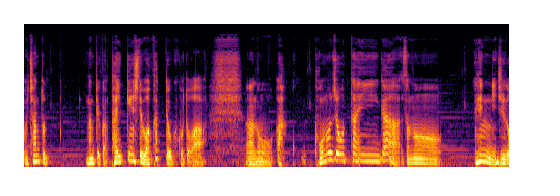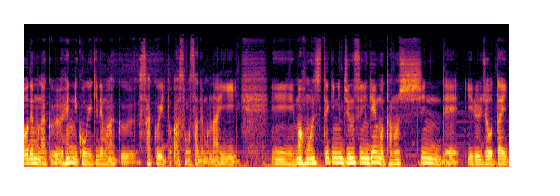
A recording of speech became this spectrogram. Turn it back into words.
をちゃんと何て言うか体験して分かっておくことはあのあこの状態がその変に受動でもなく変に攻撃でもなく作為とか操作でもないえー、まあ、本質的に純粋にゲームを楽しんでいる状態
